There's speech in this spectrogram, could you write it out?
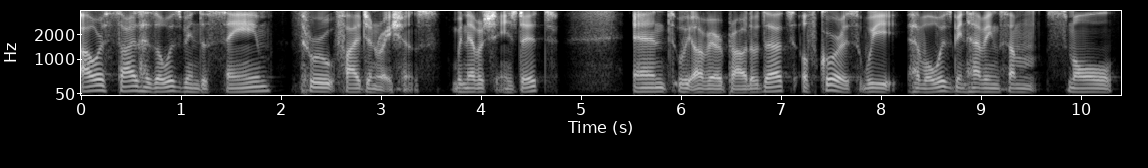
our style has always been the same through five generations. We never changed it and we are very proud of that. Of course, we have always been having some small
